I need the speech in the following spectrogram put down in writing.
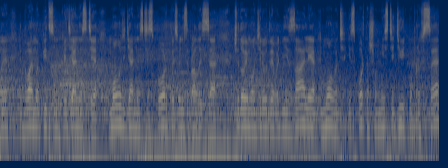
Ми відбуваємо підсумки діяльності молоді, діяльності спорту. Сьогодні зібралися чудові молоді люди в одній залі. Молодь і спорт в нашому місті діють попри все.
